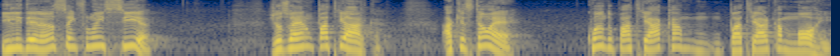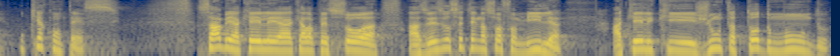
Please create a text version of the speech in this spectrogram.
e liderança influencia. Josué era um patriarca, A questão é, quando o patriarca, o patriarca morre, o que acontece? Sabe aquele, aquela pessoa, às vezes você tem na sua família, aquele que junta todo mundo,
